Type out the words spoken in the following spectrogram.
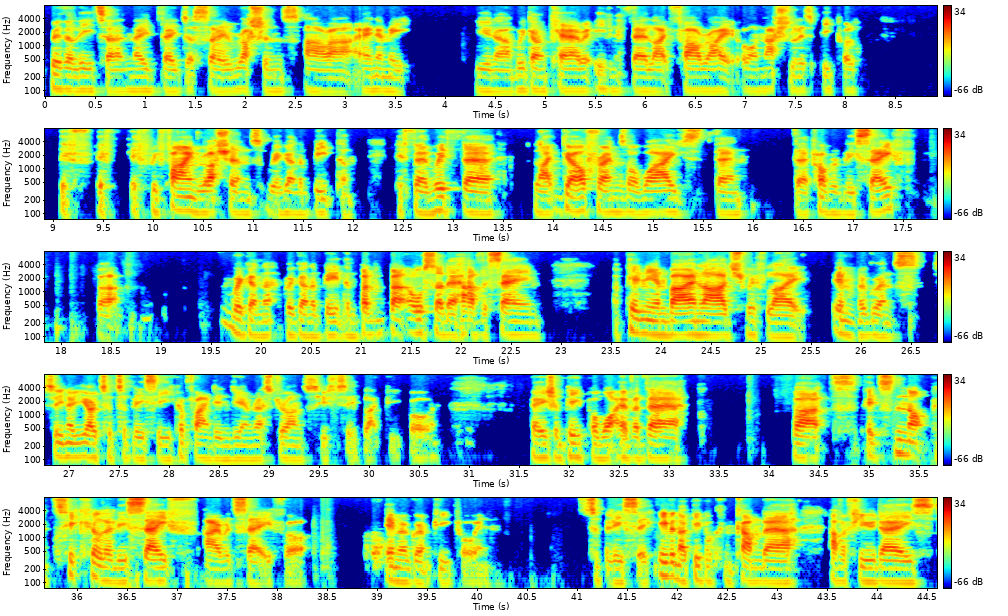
with Elita, and they they just say Russians are our enemy. You know, we don't care even if they're like far right or nationalist people. If if if we find Russians, we're going to beat them. If they're with their like girlfriends or wives, then they're probably safe. But we're gonna we're gonna beat them. But but also they have the same opinion by and large with like immigrants. So you know, you go to Tbilisi, you can find Indian restaurants, you see black people and Asian people, whatever there. But it's not particularly safe, I would say, for immigrant people in Tbilisi. Even though people can come there, have a few days,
